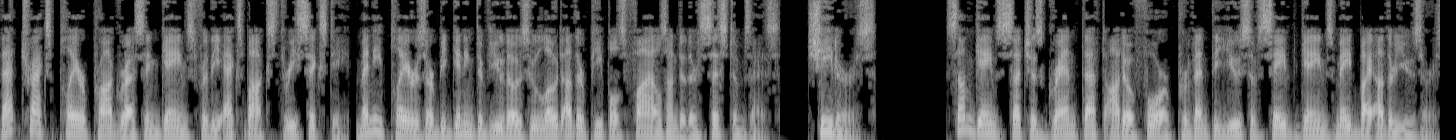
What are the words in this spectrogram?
that tracks player progress in games for the Xbox 360. Many players are beginning to view those who load other people's files onto their systems as cheaters. Some games such as Grand Theft Auto 4 prevent the use of saved games made by other users.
